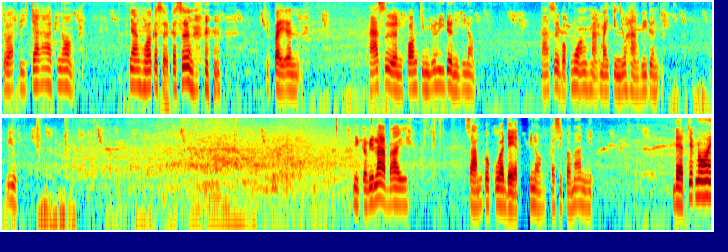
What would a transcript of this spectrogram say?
สวัสดีจ้าพี่น้องย่างหัวกระเสอะกระเซิงสิไปอัน หาเสื่อนของกินอยู่รีเดินพี่น้อง หาซื้อบอกม่วงหมากไม้กินอยู่ห่างรีเดินวิวนี่ก็เวลาบ่ายสามก็กลัวแดดพี่น้องกระสิประมาณนี้ แดดจักน้อย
